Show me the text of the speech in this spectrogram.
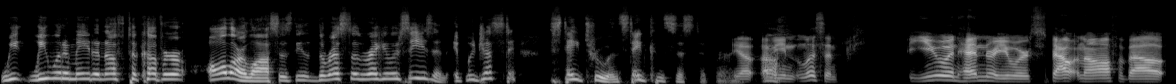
we we would have made enough to cover all our losses the, the rest of the regular season if we just stay, stayed true and stayed consistent. Brian. yeah i Oh, mean listen you and henry were spouting off about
